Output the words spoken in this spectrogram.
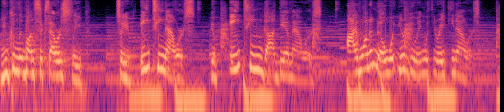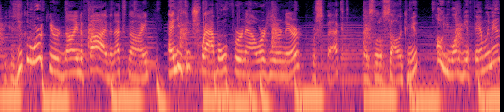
you can live on six hours sleep. So you have 18 hours. You have 18 goddamn hours. I want to know what you're doing with your 18 hours. Because you can work your nine to five, and that's nine, and you can travel for an hour here and there. Respect. Nice little solid commute. Oh, you want to be a family man?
